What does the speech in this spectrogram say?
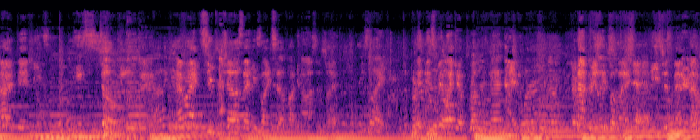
Uh, dude, he's he's so good, man. I'm like super jealous that he's like so fucking awesome, but he's like. It, it's been like a brother man rivalry, you know? Not really, but like, Yeah, yeah. he's just better now.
